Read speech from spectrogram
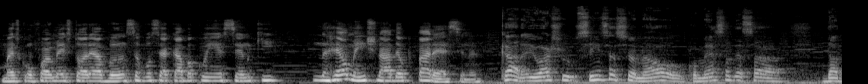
mas conforme a história avança, você acaba conhecendo que realmente nada é o que parece, né? Cara, eu acho sensacional. Começa dessa. Da,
